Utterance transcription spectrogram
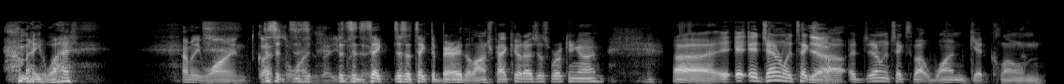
How many what? How many wine glasses does it, of wine does, does it, take? take? Does it take to bury the launchpad code I was just working on? Uh, it, it generally takes yeah. about it generally takes about one git clone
